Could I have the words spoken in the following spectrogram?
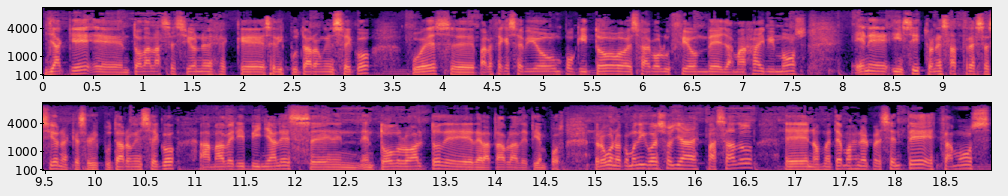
ya que en todas las sesiones que se disputaron en seco, pues parece que se vio un poquito esa evolución de Yamaha y vimos, en, insisto, en esas tres sesiones que se disputaron en seco, a Maverick Viñales en, en todo lo alto de, de la tabla de tiempos. Pero bueno, como digo, eso ya es pasado, eh, nos metemos en el presente, estamos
